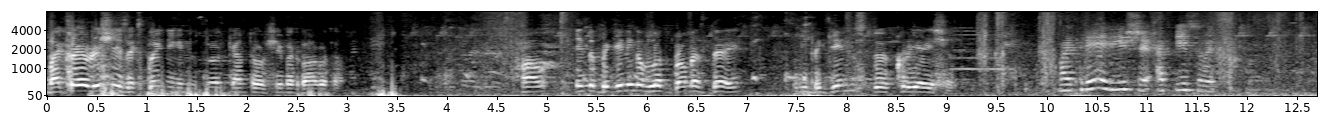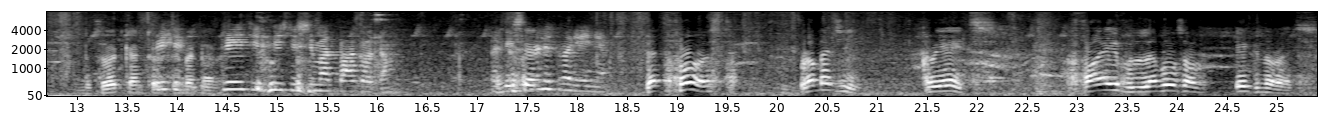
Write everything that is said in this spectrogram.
Maitreya Rishi is explaining in the third canto of Srimad Bhagavatam how in the beginning of Lord Brahma's day, he begins the creation. Майтрея Риши описывает The third canto of третьей, Srimad Bhagavatam. третьей песни Шримад Бхагаватам. То And есть he said- начале творения. That first, Brahmaji creates five levels of ignorance.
